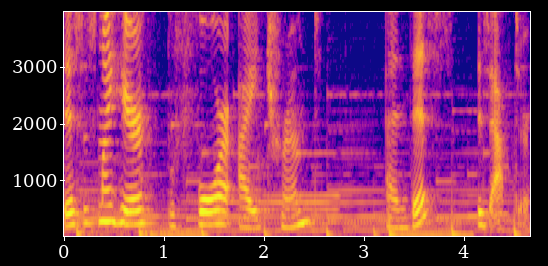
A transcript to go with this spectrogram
this is my hair before I trimmed and this is after.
